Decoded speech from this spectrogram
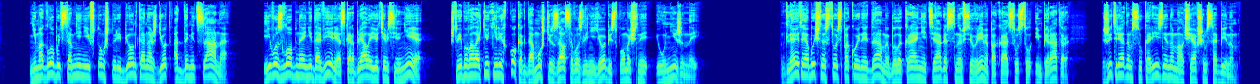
Не могло быть сомнений в том, что ребенка она ждет от Домициана – и его злобное недоверие оскорбляло ее тем сильнее, что ей бывало отнюдь нелегко, когда муж терзался возле нее, беспомощный и униженный. Для этой обычно столь спокойной дамы было крайне тягостно все время, пока отсутствовал император, жить рядом с укоризненно молчавшим Сабином.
